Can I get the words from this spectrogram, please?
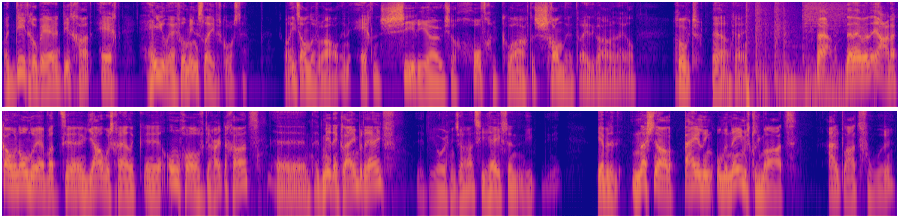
Maar dit, Robert, dit gaat echt heel erg veel mensenlevens kosten. Wel iets ander verhaal. En echt een serieuze, godgeklaagde schande in de Tweede Kamer in Nederland. Goed. Ja, oké. Nou ja, dan, hebben we, ja, dan komen we een onderwerp wat eh, jou waarschijnlijk eh, ongelooflijk te harte gaat. Eh, het midden- en kleinbedrijf, die, organisatie, heeft een, die, die hebben de nationale peiling ondernemersklimaat uit laten voeren.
